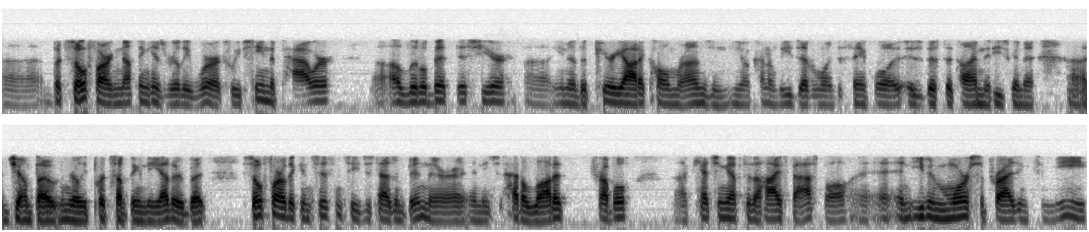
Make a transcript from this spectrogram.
Uh, but so far, nothing has really worked. We've seen the power a little bit this year. Uh, you know, the periodic home runs, and you know, kind of leads everyone to think, well, is this the time that he's going to uh, jump out and really put something together? But so far, the consistency just hasn't been there, and he's had a lot of trouble uh, catching up to the high fastball. And, and even more surprising to me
